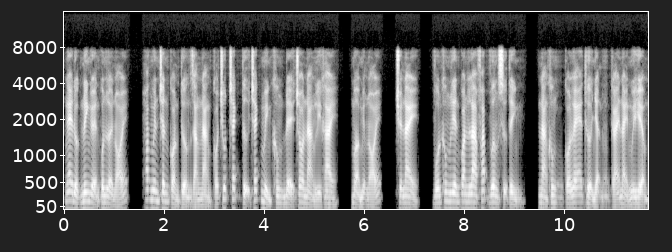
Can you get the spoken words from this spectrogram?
Nghe được Ninh Nguyễn quân lời nói, Hoác Nguyên Trân còn tưởng rằng nàng có chút trách tự trách mình không để cho nàng ly khai, mở miệng nói, chuyện này, vốn không liên quan La Pháp Vương sự tình, nàng không có lẽ thừa nhận cái này nguy hiểm.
